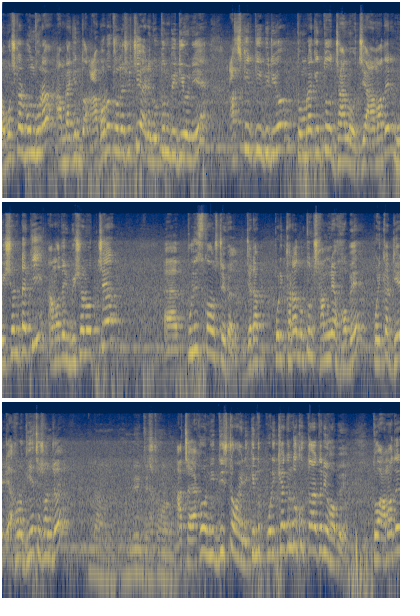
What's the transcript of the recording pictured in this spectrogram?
নমস্কার বন্ধুরা আমরা কিন্তু আবারও চলে এসেছি একটা নতুন ভিডিও নিয়ে। আজকের কি ভিডিও তোমরা কিন্তু জানো যে আমাদের মিশনটা কি? আমাদের মিশন হচ্ছে পুলিশ কনস্টেবল যেটা পরীক্ষাটা নতুন সামনে হবে। পরীক্ষার ডেট এখনও দিয়েছে সঞ্জয়? না নির্দিষ্ট আচ্ছা এখনও নির্দিষ্ট হয়নি কিন্তু পরীক্ষা কিন্তু খুব তাড়াতাড়ি হবে। তো আমাদের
